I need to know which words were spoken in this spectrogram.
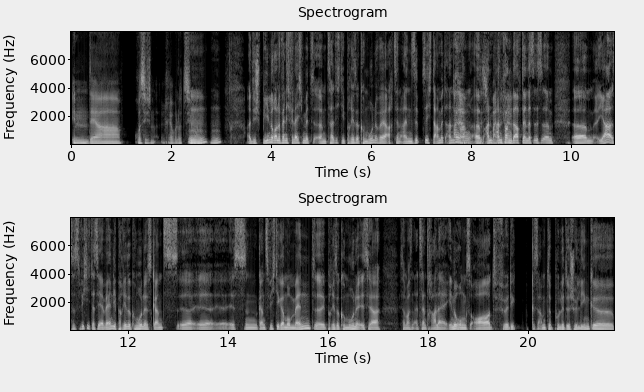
in der russischen Revolution. Mhm, mhm. Also die spielen eine Rolle, wenn ich vielleicht mit ähm, zeitlich die Pariser Kommune war ja 1871 damit anfangen, Ah ja, ähm, das an, meinte ich, anfangen ja. darf, denn das ist ähm, ähm, ja, es ist wichtig, dass Sie erwähnen, die Pariser Kommune ist ganz äh, äh, ist ein ganz wichtiger Moment. Äh, Die Pariser Kommune ist ja, ich sag mal, ein zentraler Erinnerungsort für die gesamte politische Linke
